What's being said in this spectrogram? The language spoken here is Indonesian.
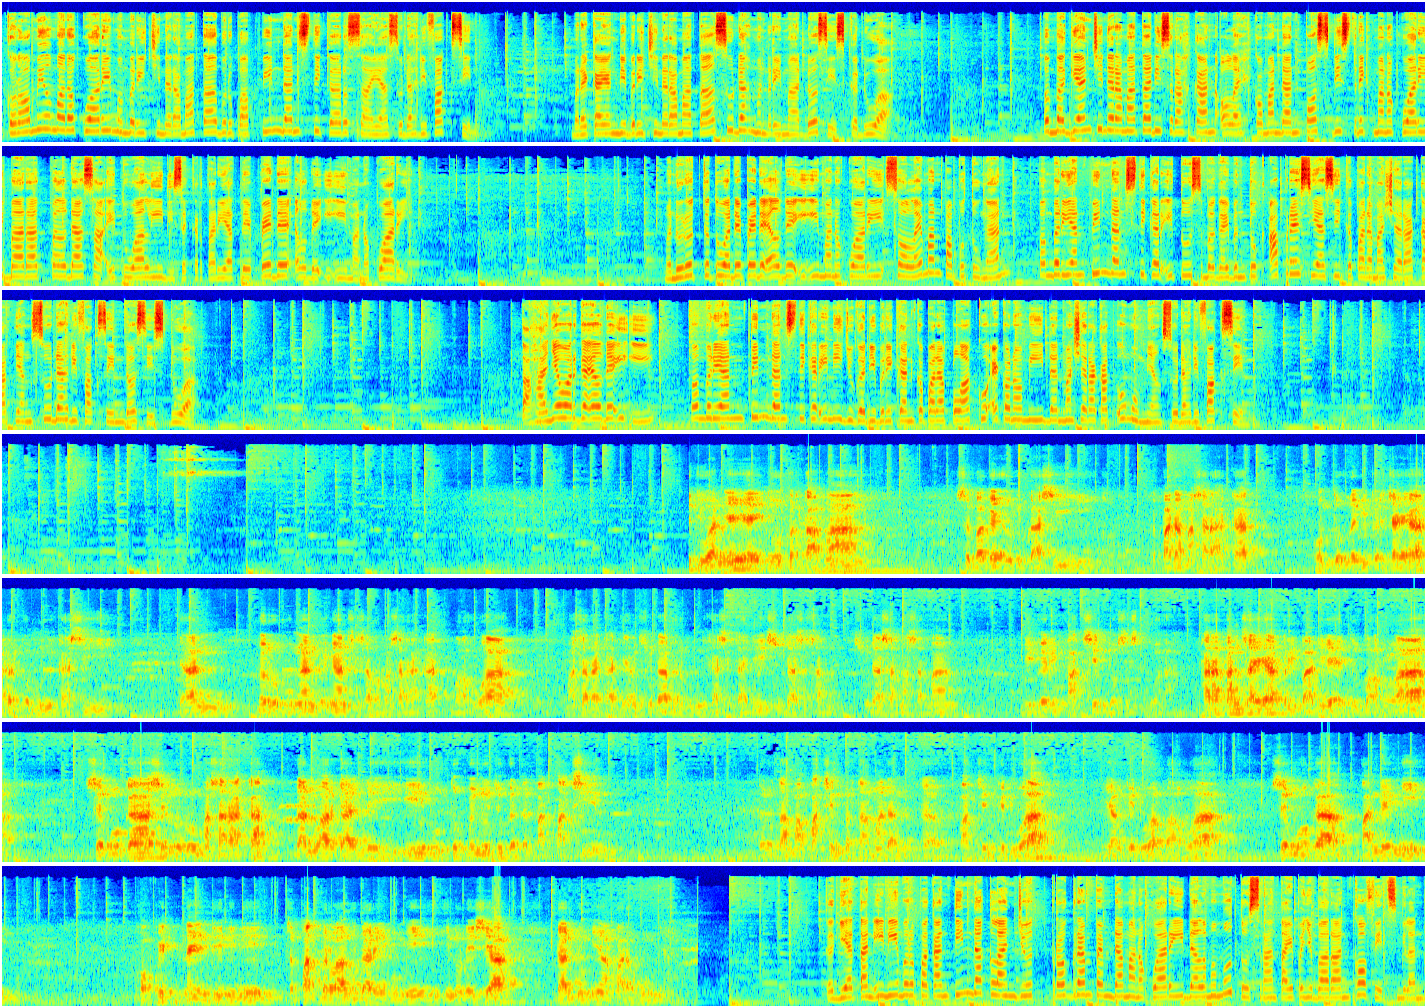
Koramil Manokwari memberi cindera mata berupa pin dan stiker saya sudah divaksin. Mereka yang diberi cindera mata sudah menerima dosis kedua. Pembagian cindera mata diserahkan oleh Komandan Pos Distrik Manokwari Barat Pelda Said Wali di Sekretariat DPD LDII Manokwari. Menurut Ketua DPD LDII Manokwari, Soleman Paputungan, pemberian pin dan stiker itu sebagai bentuk apresiasi kepada masyarakat yang sudah divaksin dosis 2. Tak hanya warga LDII, Pemberian pin dan stiker ini juga diberikan kepada pelaku ekonomi dan masyarakat umum yang sudah divaksin. Tujuannya yaitu pertama sebagai edukasi kepada masyarakat untuk lebih percaya berkomunikasi dan berhubungan dengan sesama masyarakat bahwa masyarakat yang sudah berkomunikasi tadi sudah sesama, sudah sama-sama diberi vaksin dosis 2. Harapan saya pribadi yaitu bahwa semoga seluruh masyarakat dan warga LDII untuk menuju ke tempat vaksin terutama vaksin pertama dan eh, vaksin kedua. Yang kedua bahwa semoga pandemi COVID-19 ini cepat berlalu dari bumi Indonesia dan dunia pada umumnya. Kegiatan ini merupakan tindak lanjut program Pemda Manokwari dalam memutus rantai penyebaran COVID-19.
